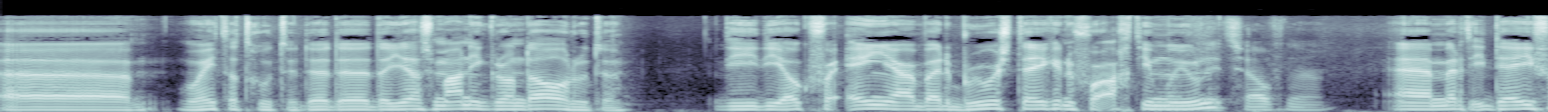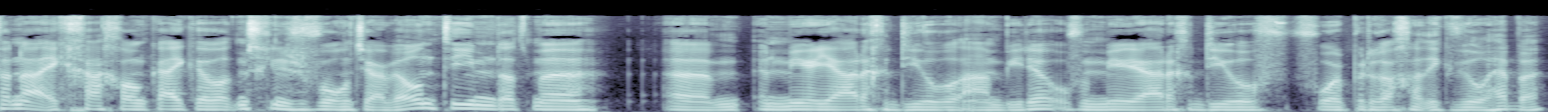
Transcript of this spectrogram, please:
uh, hoe heet dat route? De, de, de Yasmani Grandal route. Die, die ook voor één jaar bij de Brewers tekende voor 18 miljoen. Hetzelfde. Uh, met het idee van, nou, ik ga gewoon kijken, wat, misschien is er volgend jaar wel een team dat me um, een meerjarige deal wil aanbieden. Of een meerjarige deal voor het bedrag dat ik wil hebben.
